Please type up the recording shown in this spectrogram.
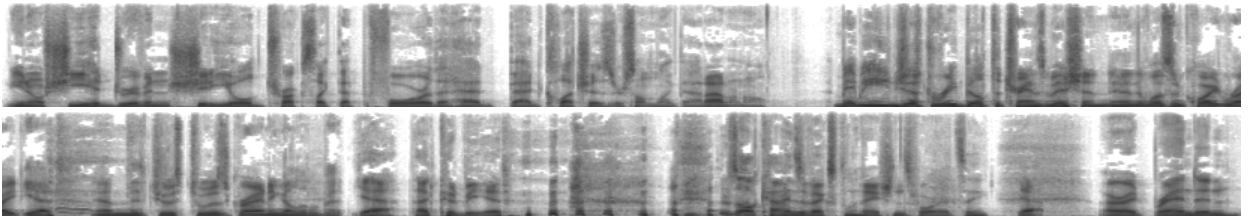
you know she had driven shitty old trucks like that before that had bad clutches or something like that. I don't know. Maybe he just rebuilt the transmission and it wasn't quite right yet, and it just was grinding a little bit. Yeah, that could be it. There's all kinds of explanations for it. See? Yeah. All right, Brandon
